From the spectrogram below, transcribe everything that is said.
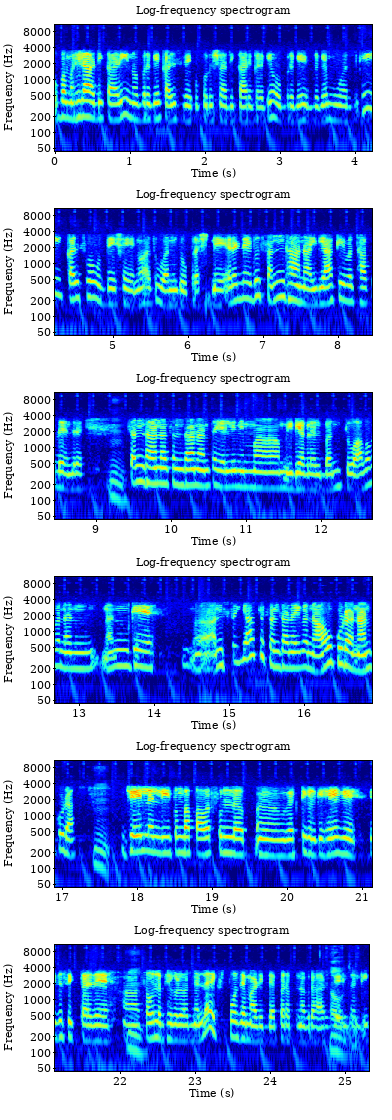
ಒಬ್ಬ ಮಹಿಳಾ ಅಧಿಕಾರಿ ಇನ್ನೊಬ್ಬರಿಗೆ ಕಳಿಸ್ಬೇಕು ಪುರುಷ ಅಧಿಕಾರಿಗಳಿಗೆ ಒಬ್ಬರಿಗೆ ಇಬ್ಬರಿಗೆ ಮೂವರಿಗೆ. ಈ ಕಳಿಸುವ ಉದ್ದೇಶ ಏನು? ಅದು ಒಂದು ಪ್ರಶ್ನೆ. ಎರಡನೇದು ಸಂಧಾನ. ಇದು ಯಾಕೆ ಇವತ್ತು ಹಾಕಿದೆ ಅಂದ್ರೆ ಸಂಧಾನ ಸಂಧಾನ ಅಂತ ಎಲ್ಲಿ ನಿಮ್ಮ ಮೀಡಿಯಾಗಳಲ್ಲಿ ಬಂತು? ಅವಾಗ ನನ್ ನನ್ಗೆ ಅನ್ಸ್ತು ಯಾಕೆ ಸಂಧಾನ? ಈಗ ನಾವು ಕೂಡ ನಾನು ಕೂಡ ಜೈಲಿನಲ್ಲಿ ತುಂಬಾ ಪವರ್ಫುಲ್ ವ್ಯಕ್ತಿಗಳಿಗೆ ಹೇಗೆ ಇದು ಸಿಗ್ತಾ ಇದೆ ಸೌಲಭ್ಯಗಳು ಅದನ್ನೆಲ್ಲ ಎಕ್ಸ್ಪೋಸೆ ಮಾಡಿದ್ದೆ ಪರಪ್ಪನಗರ ಜೈಲಿನಲ್ಲಿ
